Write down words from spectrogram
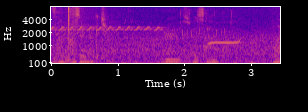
C'est un oiseau nocturne. Ouais, c'est ça. Waouh.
